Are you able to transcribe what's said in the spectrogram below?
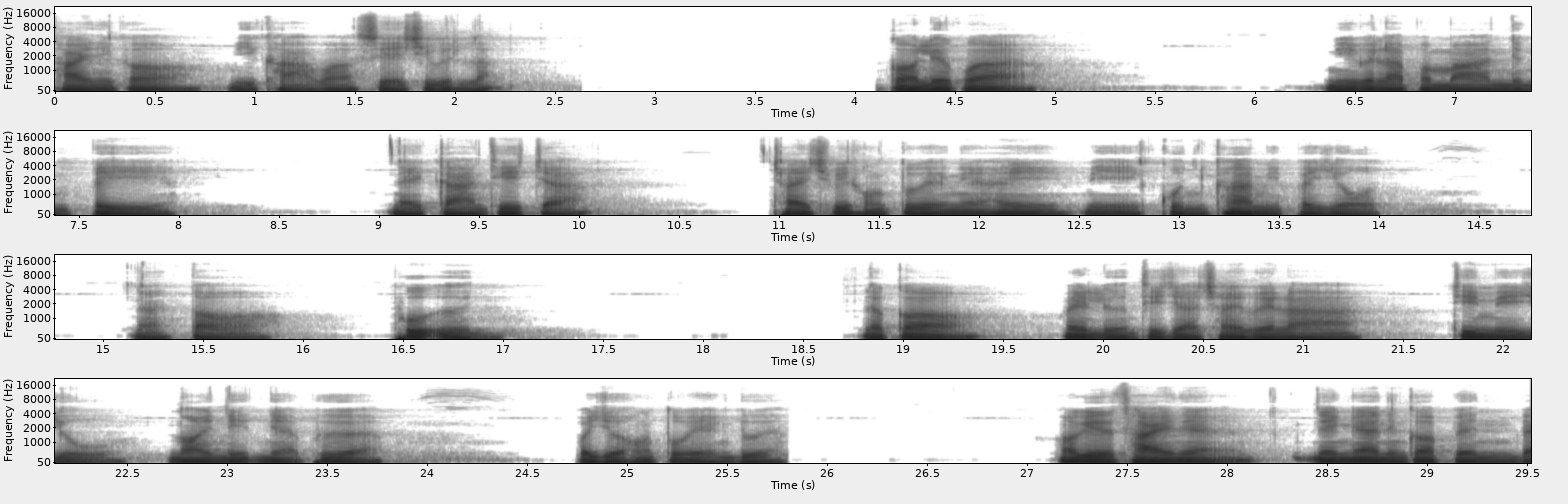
ไทยนี่ก็มีข่าวว่าเสียชีวิตละ ก็เรียกว่า มีเวลาประมาณหนึ่งปี ในการที่จะใช้ชีวิตของตัวเองเนี่ยให้มีคุณค่ามีประโยชน์นะต่อผู้อื่น แล้วก็ไม่ลืมที่จะใช้เวลาที่มีอยู่น้อยนิดเนี่ยเพื่อประโยชน์ของตัวเองด้วยมอกิไทยเนี่ยในแง่หนึ่งก็เป็นแบ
